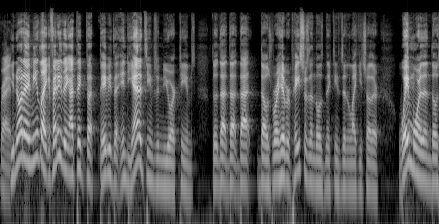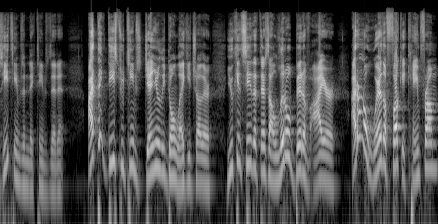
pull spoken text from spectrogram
Right. You know what I mean? Like, if anything, I think that maybe the Indiana teams and New York teams, the, that that that those Roy Hibbert Pacers and those Knick teams didn't like each other way more than those Heat teams and Knick teams didn't. I think these two teams genuinely don't like each other. You can see that there's a little bit of ire. I don't know where the fuck it came from.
